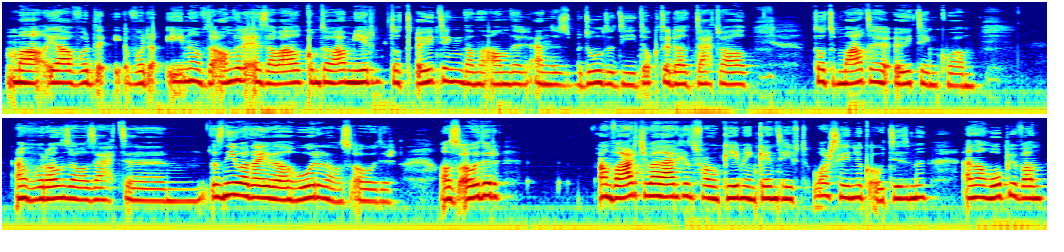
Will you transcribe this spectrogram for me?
Maar ja, voor de, voor de ene of de andere is dat wel, komt dat wel meer tot uiting dan de ander. En dus bedoelde die dokter dat het echt wel tot matige uiting kwam. En voor ons, dat was echt... Uh, dat is niet wat je wil horen als ouder. Als ouder aanvaard je wel ergens van... Oké, mijn kind heeft waarschijnlijk autisme. En dan hoop je van...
